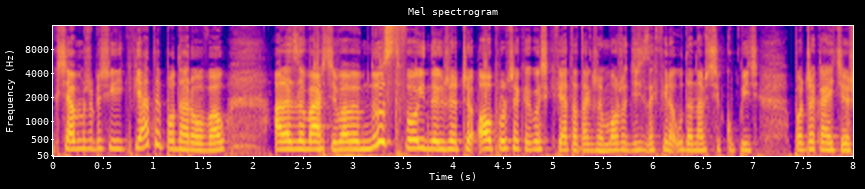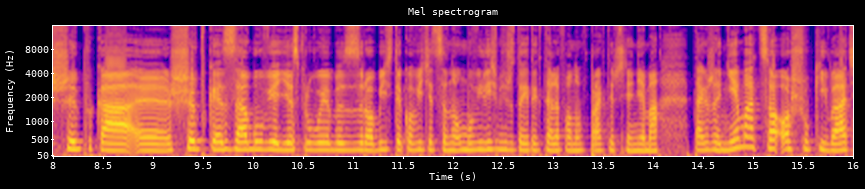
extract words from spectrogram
chciałabym, żebyś jej kwiaty podarował, ale zobaczcie, mamy mnóstwo innych rzeczy oprócz jakiegoś kwiata, także może gdzieś za chwilę uda nam się kupić. Poczekajcie, szybka, e, szybkie zamówienie spróbujemy zrobić, tylko wiecie co, no umówiliśmy że tutaj tych telefonów praktycznie nie ma, także nie ma co oszukiwać.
